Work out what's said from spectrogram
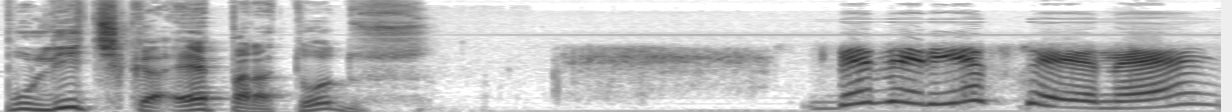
política é para todos? Deveria ser, né?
